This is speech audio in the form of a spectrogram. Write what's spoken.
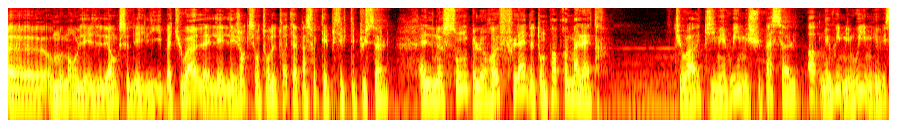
euh, au moment où les, langues se délient, bah, tu vois, les, les, gens qui sont autour de toi, tu aperçois que tu n'es plus seul. Elles ne sont que le reflet de ton propre mal-être. Tu vois, tu dis, mais oui, mais je suis pas seul. Oh, mais oui, mais oui, mais oui.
